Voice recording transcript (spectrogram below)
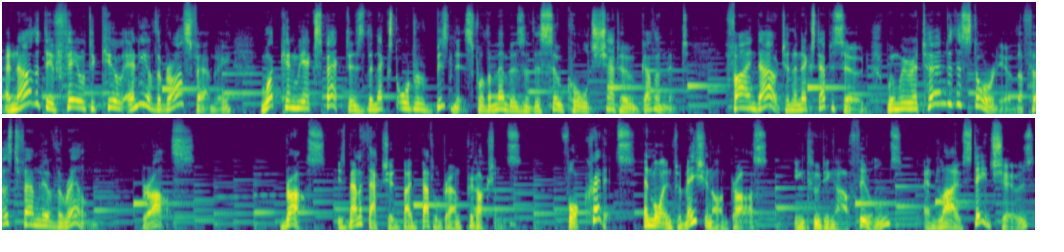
And now that they've failed to kill any of the Brass family, what can we expect as the next order of business for the members of this so called shadow government? Find out in the next episode when we return to the story of the first family of the realm, Brass. Brass is manufactured by Battleground Productions. For credits and more information on Brass, including our films and live stage shows,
